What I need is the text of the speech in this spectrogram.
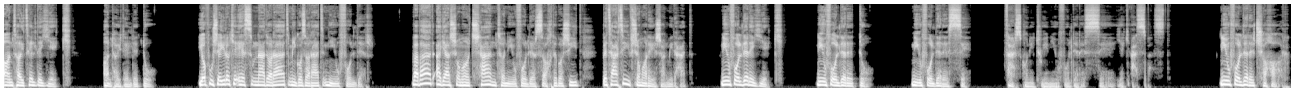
untitled یک، untitled دو. یا پوشه ای را که اسم ندارد می‌گذارد new folder. و بعد اگر شما چند تا new folder ساخته باشید به ترتیب شمارهشان می‌دهد. new folder یک، new folder دو، new folder سه. فرض کنید توی new folder سه یک اسب است. new folder چهار،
